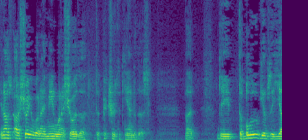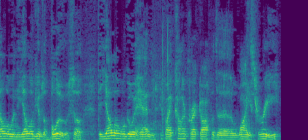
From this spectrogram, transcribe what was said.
And I'll, I'll show you what I mean when I show the, the pictures at the end of this. But the, the blue gives a yellow and the yellow gives a blue. So the yellow will go ahead and if I color correct off of the Y3,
